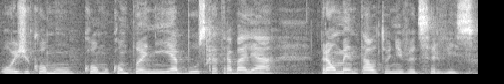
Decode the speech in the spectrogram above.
hoje como, como companhia busca trabalhar para aumentar o teu nível de serviço?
